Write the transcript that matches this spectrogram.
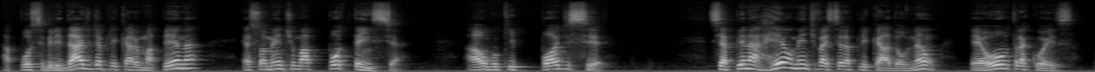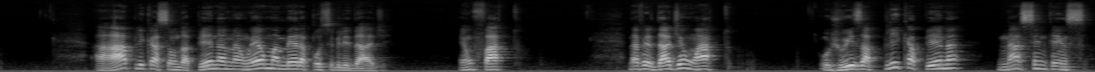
A possibilidade de aplicar uma pena é somente uma potência, algo que pode ser. Se a pena realmente vai ser aplicada ou não é outra coisa. A aplicação da pena não é uma mera possibilidade, é um fato. Na verdade, é um ato. O juiz aplica a pena na sentença.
